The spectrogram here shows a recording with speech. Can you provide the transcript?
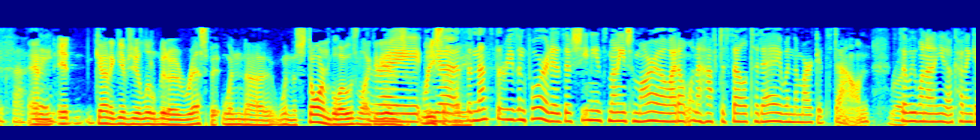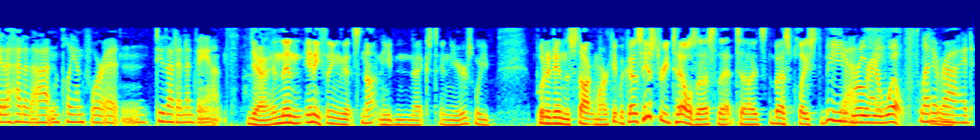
Exactly. And it kind of gives you a little bit of respite when uh, when the storm blows like right. it is recently. Yes, and that's the reason for it is if she needs money tomorrow, I don't want to have to sell today when the market's down. Right. So we want to, you know, kind of get ahead of that and plan for it and do that in advance. Yeah, and then anything that's not needed in the next 10 years, we put it in the stock market because history tells us that uh, it's the best place to be Yeah. to grow Right. your wealth. Let it You know, ride.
